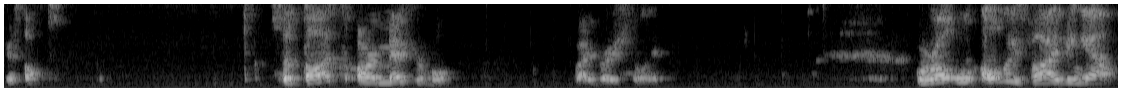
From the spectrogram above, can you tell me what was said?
your thoughts. So thoughts are measurable vibrationally. We're all, always vibing out.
